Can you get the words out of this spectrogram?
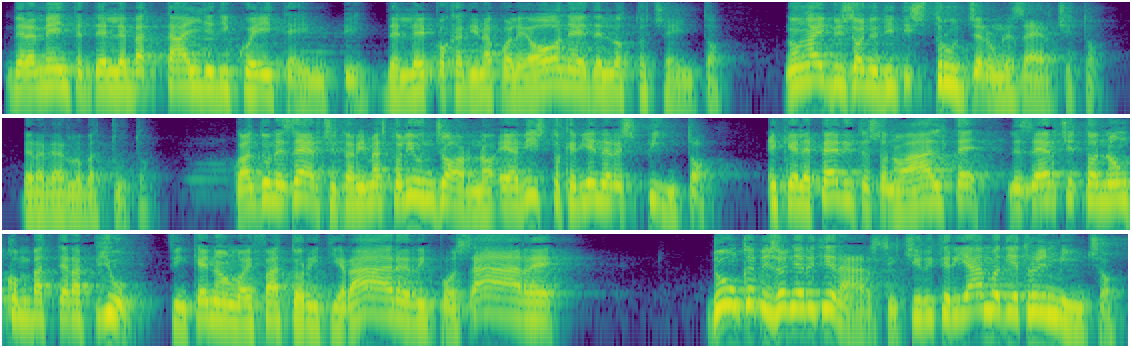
veramente delle battaglie di quei tempi, dell'epoca di Napoleone e dell'Ottocento. Non hai bisogno di distruggere un esercito per averlo battuto. Quando un esercito è rimasto lì un giorno e ha visto che viene respinto e che le perdite sono alte, l'esercito non combatterà più finché non lo hai fatto ritirare, riposare. Dunque bisogna ritirarsi, ci ritiriamo dietro il Mincio.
